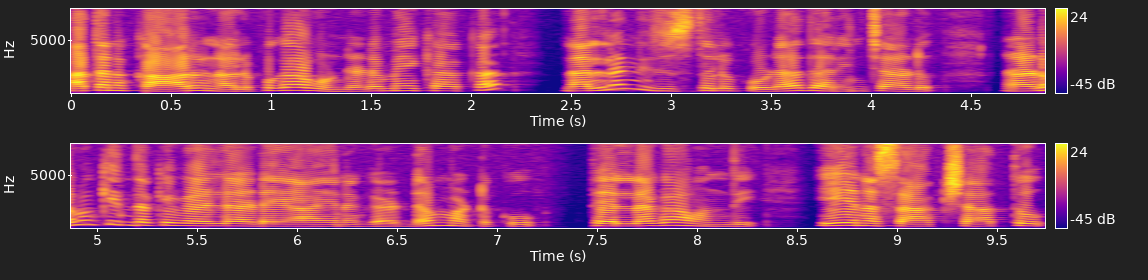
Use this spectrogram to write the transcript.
అతను కారు నలుపుగా ఉండడమే కాక నల్లని దుస్తులు కూడా ధరించాడు. నడుము కిందకి వెళ్ళాడే ఆయన గడ్డం మటుకు తెల్లగా ఉంది. ఈయన సాక్షాత్తు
